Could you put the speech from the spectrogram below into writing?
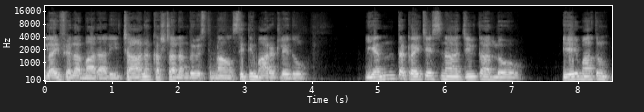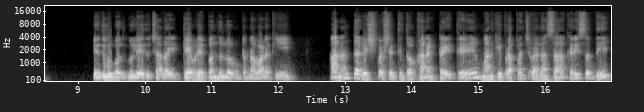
లైఫ్ ఎలా మారాలి? చాలా కష్టాలు అనుభవిస్తున్నాం. స్థితి మారట్లేదు. ఎంత ట్రై చేసినా జీవితాల్లో ఏ మాత్రం ఎదుగు బతుకు లేదు. చాలా తీవ్ర ఇబ్బందుల్లో ఉంటున్న వాళ్ళకి. అనంత విశ్వశక్తితో కనెక్ట్ అయితే మనకి ప్రపంచం ఎలా సహకరిస్తుంది?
